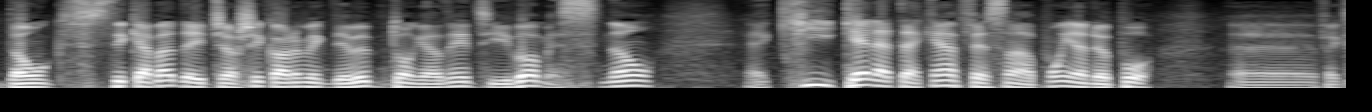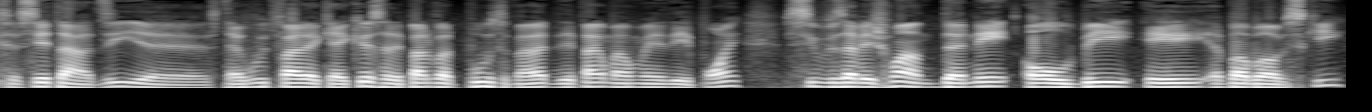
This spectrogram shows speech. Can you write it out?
Donc, si tu es capable d'aller chercher Conor McDavid pour ton gardien, tu y vas. Mais sinon, euh, qui, quel attaquant fait 100 points? Il n'y en a pas. Euh, fait que ceci étant dit, euh, c'est à vous de faire le calcul. Ça dépend de votre pouce, ça dépend de combien des points. Si vous avez le choix entre donner Olby et Bobovski,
